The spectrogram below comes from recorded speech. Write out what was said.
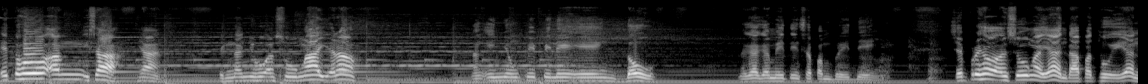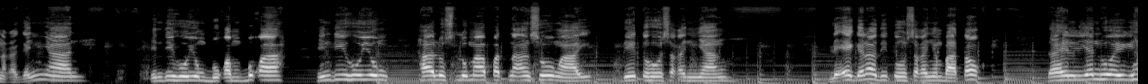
Ito ho ang isa, yan. Tingnan nyo ho ang sungay, ano? Ng inyong pipiliing dough na gagamitin sa pambreeding. Siyempre ho, ang sungay yan, dapat ho yan, nakaganyan. Hindi ho yung bukang-buka, hindi ho yung halos lumapat na ang sungay dito ho sa kanyang leeg, ano, dito sa kanyang batok. Dahil yan ho ay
